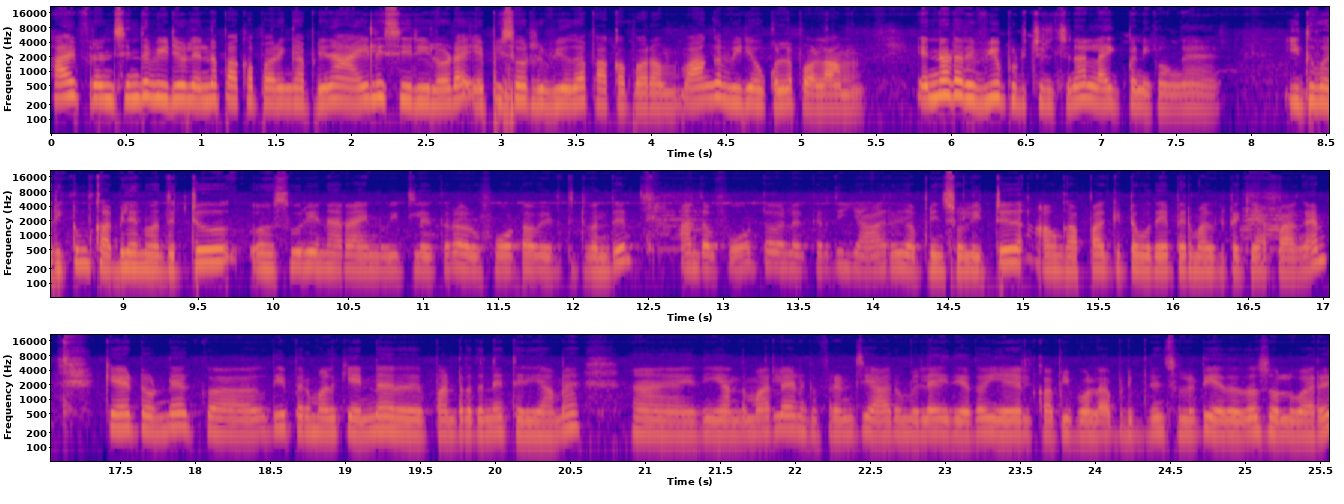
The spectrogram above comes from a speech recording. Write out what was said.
ஹாய் ஃப்ரெண்ட்ஸ் இந்த வீடியோவில் என்ன பார்க்க போகிறீங்க அப்படின்னா ஐலி சீரியலோட எபிசோட் ரிவ்யூ தான் பார்க்க போகிறோம் வாங்க வீடியோக்குள்ளே போகலாம் என்னோட ரிவ்யூ பிடிச்சிருந்துச்சுன்னா லைக் பண்ணிக்கோங்க. இது வரைக்கும் கபிலன் வந்துட்டு சூரியநாராயண் வீட்டில் இருக்கிற ஒரு ஃபோட்டோவை எடுத்துகிட்டு வந்து அந்த ஃபோட்டோவில் இருக்கிறது யார் அப்படின்னு சொல்லிட்டு அவங்க அப்பா கிட்ட உதய பெருமாள் கிட்ட கேட்பாங்க. கேட்டோடனே க உதய பெருமாளுக்கு என்ன பண்ணுறதுன்னே தெரியாமல் இது அந்த மாதிரிலாம் எனக்கு ஃப்ரெண்ட்ஸ் யாரும் இல்லை இது ஏதோ ஏஎல் காப்பி போல் அப்படி இப்படின்னு சொல்லிட்டு ஏதோ சொல்லுவார்.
